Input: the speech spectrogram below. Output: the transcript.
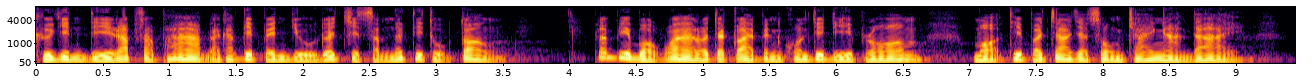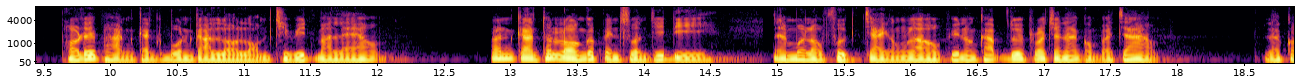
คือยินดีรับสภาพนะครับที่เป็นอยู่ด้วยจิตสำนึกที่ถูกต้อง พระพี่บอกว่าเราจะกลายเป็นคนที่ดีพร้อม เหมาะที่พระเจ้าจะทรงใช้งานได้เพราะได้ผ่านการกระบวนการหล่อหลอมชีวิตมาแล้วรั้นการทดลองก็เป็นส่วนที่ดี นะเมื่อเราฝึกใจของเราพี่น้องครับด้วยพระชนะของพระเจ้า แล้วก็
